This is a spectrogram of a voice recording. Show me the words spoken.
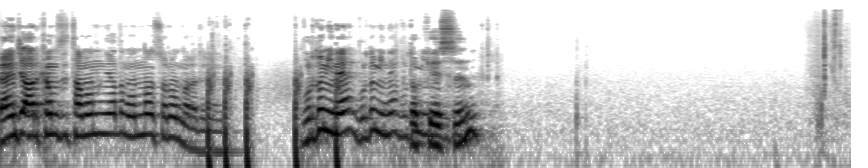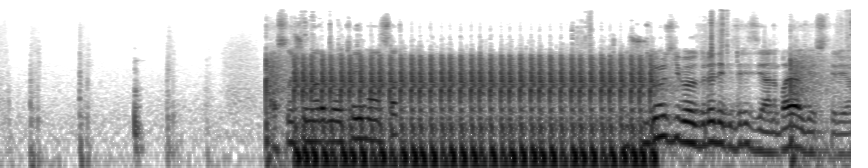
Bence arkamızı tamamlayalım ondan sonra onlara dönelim. Vurdum yine, vurdum yine, vurdum Çok yine. iyisin. Aslında şunlara bir ortayı mı alsak? Düşürdüğümüz gibi öldürebiliriz yani bayağı gösteriyor.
